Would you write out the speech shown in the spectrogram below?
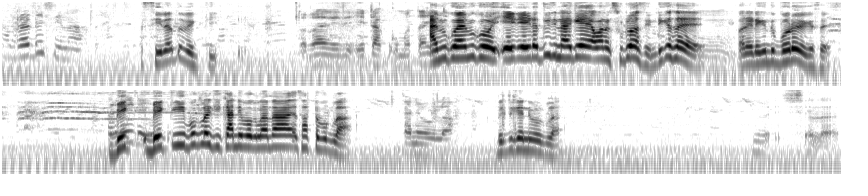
আমরা দিছি না সিরা তো ব্যক্তি। আমি কই আমি কই এইটা দুই দিন আগে অনেক ছোট আছেন ঠিক আছে। আর এটা কিন্তু বড় হয়ে গেছে। ব্যক্তি- বগলা কি কানি বগলা না ছাট্ট বগলা? কানি ওগুলো ব্যক্তি কানি শালার।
